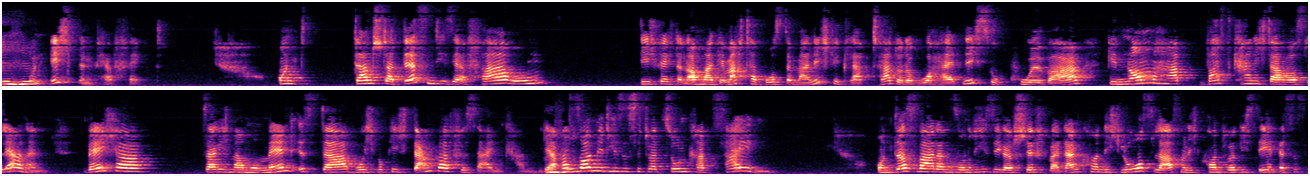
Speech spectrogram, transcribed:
Mhm. Und ich bin perfekt. Und dann stattdessen diese Erfahrung, die ich vielleicht dann auch mal gemacht habe, wo es dann mal nicht geklappt hat oder wo halt nicht so cool war, genommen habe, was kann ich daraus lernen? Welcher, sage ich mal, Moment ist da, wo ich wirklich dankbar für sein kann? Ja, mhm. was soll mir diese Situation gerade zeigen? Und das war dann so ein riesiger Shift, weil dann konnte ich loslassen und ich konnte wirklich sehen, es ist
